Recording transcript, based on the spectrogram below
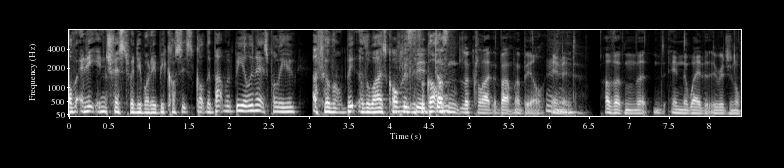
of any interest to anybody because it's got the Batmobile in it. It's probably a film that will be otherwise completely Obviously, it doesn't look like the Batmobile in Mhm. it, other than that in the way that the original.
